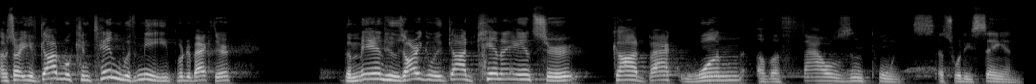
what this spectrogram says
I'm sorry, if God will contend with me, put it back there, the man who's arguing with God cannot answer God back one of a thousand points. That's what he's saying.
